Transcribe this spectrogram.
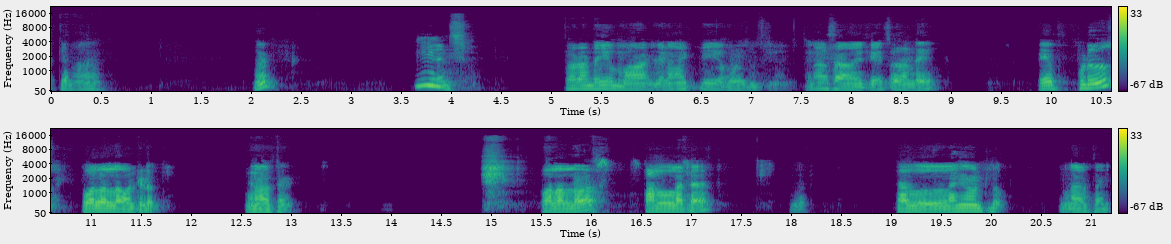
ఓకేనా చూడండి మా వినాయకి వినాయక స్వామి అయితే చూడండి. ఎప్పుడు పొలాల్లో ఉంటాడు వినాయక స్వామి పొలాల్లో చల్లట చల్లగా ఉంటాడు వినాయక స్వామి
